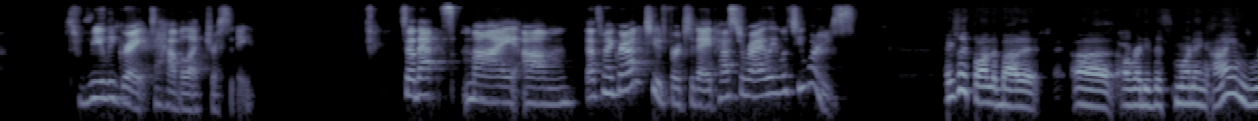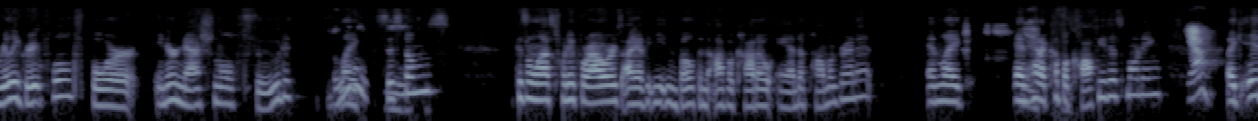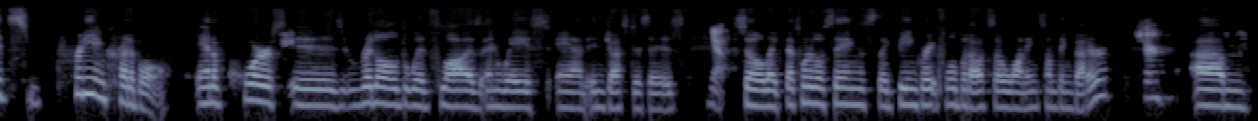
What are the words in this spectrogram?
it's really great to have electricity. So that's my um, that's my gratitude for today. Pastor Riley, what's yours? I actually thought about it uh, already this morning. I am really grateful for international food like Ooh. systems because in the last 24 hours I have eaten both an avocado and a pomegranate and like and had a cup of coffee this morning. Yeah. Like it's pretty incredible and of course is riddled with flaws and waste and injustices. Yeah. So like that's one of those things like being grateful but also wanting something better. Sure. Um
